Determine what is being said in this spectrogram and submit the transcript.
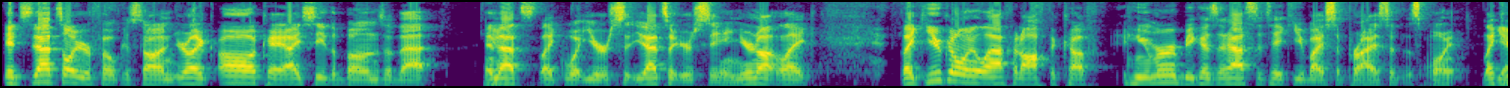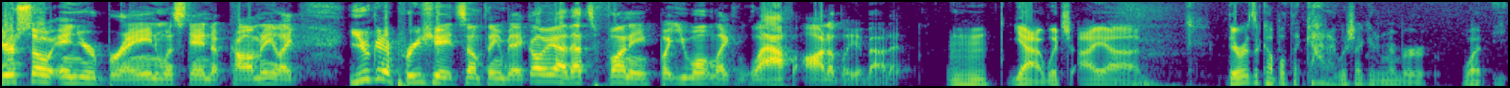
It's that's all you're focused on. You're like, oh, okay, I see the bones of that, and Yeah. that's like what you're. That's what you're seeing. You're not like, like you can only laugh at off the cuff humor because it has to take you by surprise at this point. Like Yeah. you're so in your brain with stand up comedy, like you can appreciate something and be like, oh yeah, that's funny, but you won't like laugh audibly about it. Yeah, which I uh, there was a couple things. God, I wish I could remember what he,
